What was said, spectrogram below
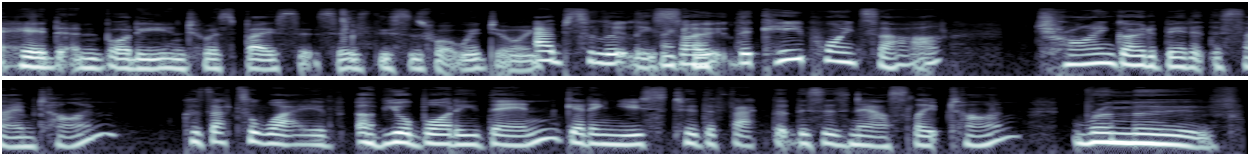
head and body into a space that says this is what we're doing. Absolutely. Okay. So the key points are try and go to bed at the same time because that's a way of, of your body then getting used to the fact that this is now sleep time. Remove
